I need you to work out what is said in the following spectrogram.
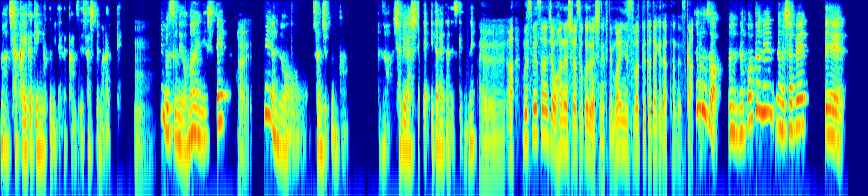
う、まあ、社会科見学みたいな感じでさせてもらって、うん。で、娘を前にして、はい。で、あの、30分間、あの、喋らせていただいたんですけどね。へえ。あ、娘さんはじゃあお話はそこではしなくて、前に座ってただけだったんですか？そうそうそう。うん、なんか本当はね、なんか喋って、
